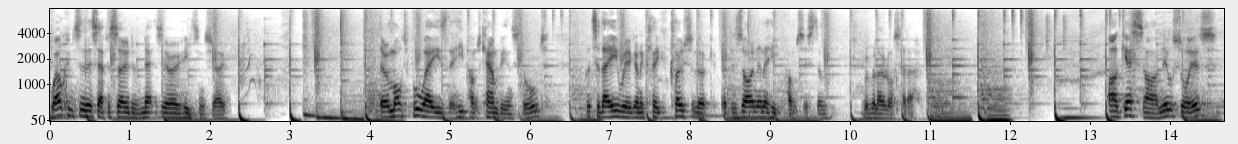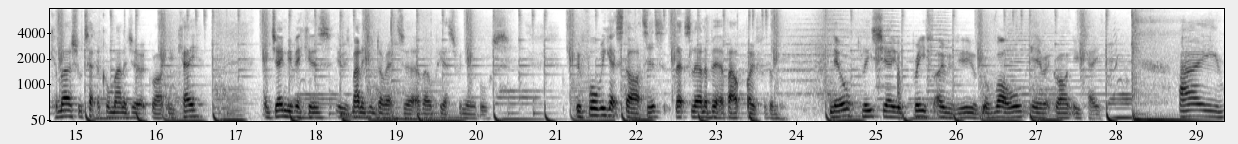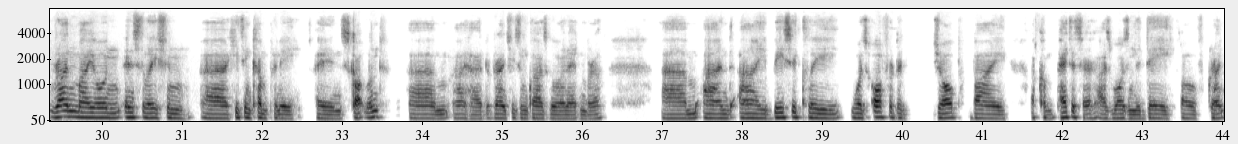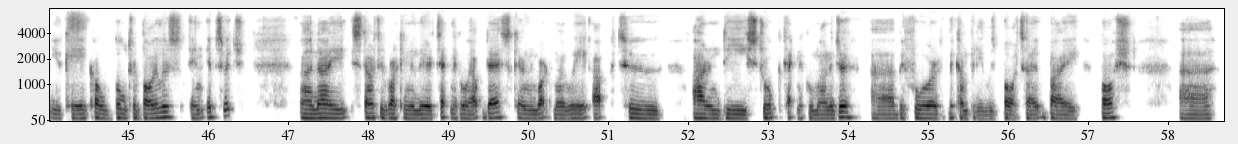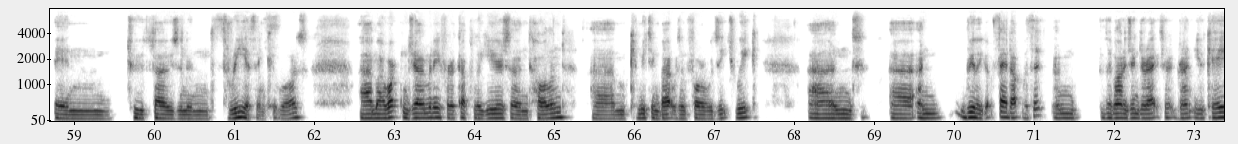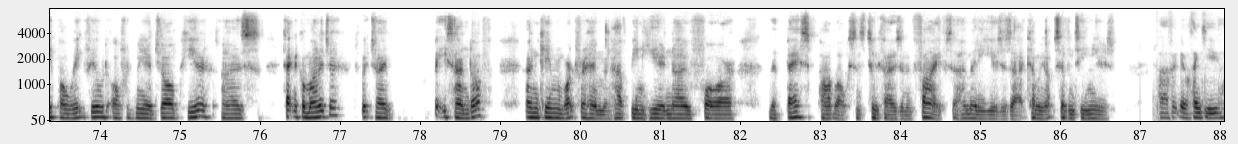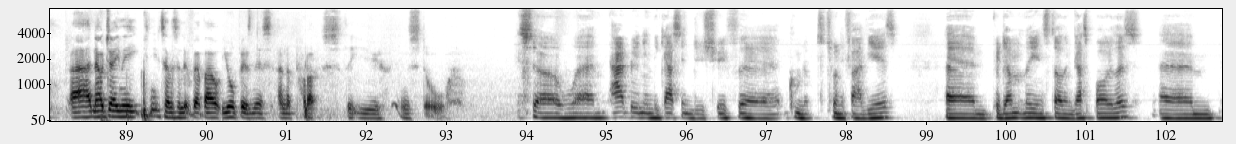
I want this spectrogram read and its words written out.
Welcome to this episode of Net Zero Heating Show. There are multiple ways that heat pumps can be installed, but today we're going to take a closer look at designing a heat pump system with a low loss header. Our guests are Neil Sawers, Commercial Technical Manager at Grant UK, and Jamie Vickers, who is Managing Director of LPS Renewables. Before we get started, let's learn a bit about both of them. Neil, please share your brief overview of your role here at Grant UK. I ran my own installation uh, heating company in Scotland. Um, I had branches in Glasgow and Edinburgh. Um, and I basically was offered a job by a competitor, as was in the day of Grant UK, called Boulter Boilers in Ipswich. And I started working in their technical help desk and worked my way up to R&D stroke technical manager uh, before the company was bought out by Bosch uh, in 2003, I think it was. Um, I worked in Germany for a couple of years and Holland, um, commuting backwards and forwards each week, and uh, and really got fed up with it. And the managing director at Grant UK, Paul Wakefield, offered me a job here as technical manager, which I bit his hand off and came and worked for him and have been here now for the best part, well, since 2005. So how many years is that? Coming up 17 years. Perfect, Neil. Thank you. Uh, now, Jamie, can you tell us a little bit about your business and the products that you install? So, um, I've been in the gas industry for coming up to 25 years, um, predominantly installing gas boilers. Um,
